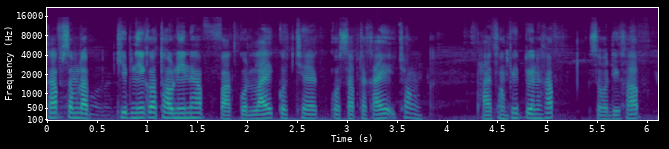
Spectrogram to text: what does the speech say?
ครับสำหรับคลิปนี้ก็เท่านี้นะครับ ฝากกดไลค์ กดแชร์ กด subscribe ช่องถ่ายสองเพชรด้วยนะครับ สวัสดีครับ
